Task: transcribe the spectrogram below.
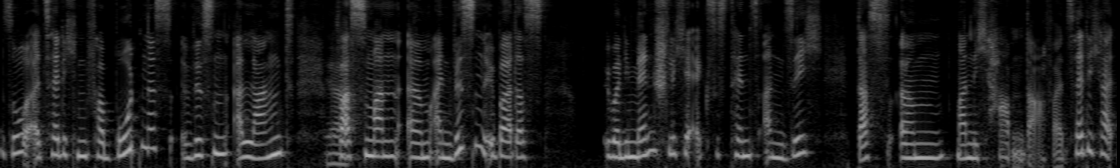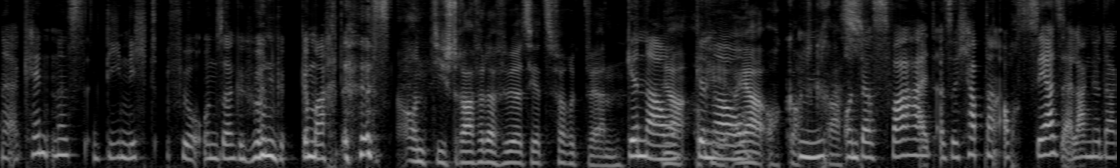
So, als hätte ich ein verbotenes Wissen erlangt, ja. was man, ähm, ein Wissen über das, über die menschliche Existenz an sich, das ähm, man nicht haben darf. Als hätte ich halt eine Erkenntnis, die nicht für unser Gehirn gemacht ist. Und die Strafe dafür ist jetzt verrückt werden. Genau, ja, okay. genau. Ja, oh Gott, mhm. krass. Und das war halt, also ich habe dann auch sehr, sehr lange da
